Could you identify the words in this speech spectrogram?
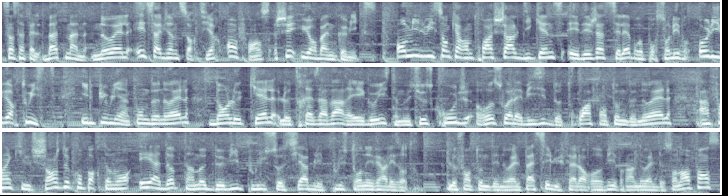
Ça s'appelle Batman Noël et ça vient de sortir en France chez Urban Comics. En 1843, Charles Dickens est déjà célèbre pour son livre Oliver Twist. Il publie un conte de Noël dans lequel le très avare et égoïste Monsieur Scrooge reçoit la visite de trois fantômes de Noël afin qu'il change de comportement et adopte un mode de vie plus sociable et plus tourné vers les autres. Le fantôme des Noëls passés lui fait alors revivre un Noël de son enfance,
